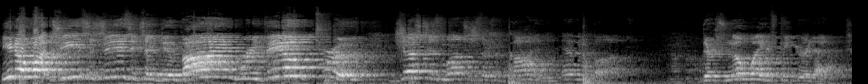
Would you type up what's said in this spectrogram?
You know what Jesus is? It's a divine, revealed truth just as much as there's a God in heaven above. There's no way to figure it out.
